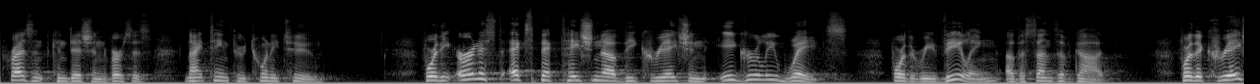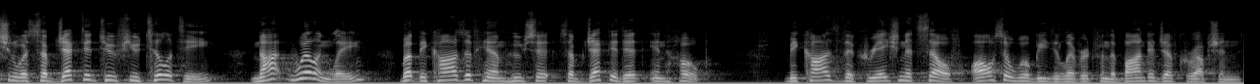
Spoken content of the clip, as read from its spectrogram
present condition, verses 19 through 22. For the earnest expectation of the creation eagerly waits for the revealing of the sons of God. For the creation was subjected to futility, not willingly but because of him who subjected it in hope, because the creation itself also will be delivered from the bondage of corruption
